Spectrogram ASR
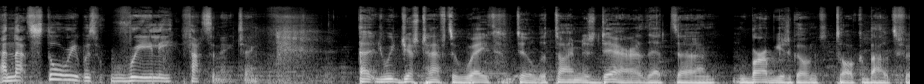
And that story was really fascinating. Uh, we just have to wait until the time is there that um, Barbie is going to talk about uh,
